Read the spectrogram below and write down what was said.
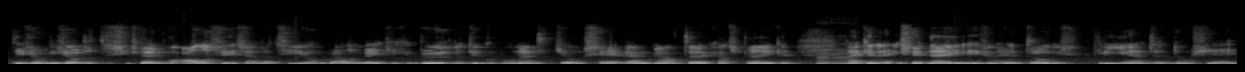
Het is ook niet zo dat het systeem voor alles is. En dat zie je ook wel een beetje gebeuren natuurlijk op het moment dat je over CRM gaat, uh, gaat spreken. Mhm. Kijk, een ECD is een elektronisch cliëntendossier.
